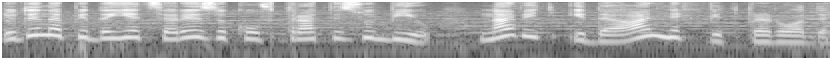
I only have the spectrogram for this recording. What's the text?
людина піддається ризику втрати зубів, навіть ідеальних від природи.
